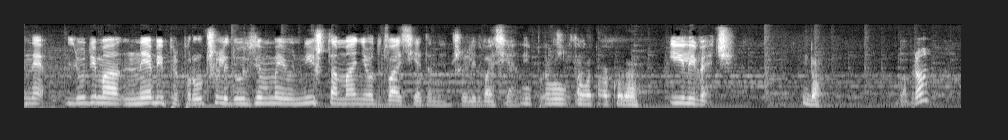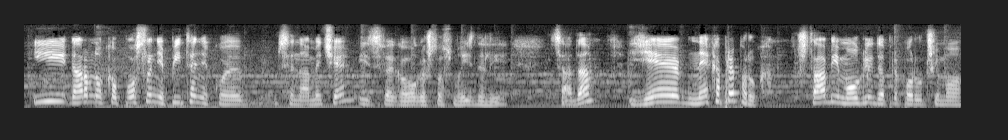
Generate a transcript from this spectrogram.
ne, ljudima ne bi preporučili da uzimaju ništa manje od 21 inča ili 21 i Upravo, upravo tako, da. Ili veći. Da. Dobro. I naravno kao poslednje pitanje koje se nameće iz svega ovoga što smo izneli sada je neka preporuka. Šta bi mogli da preporučimo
